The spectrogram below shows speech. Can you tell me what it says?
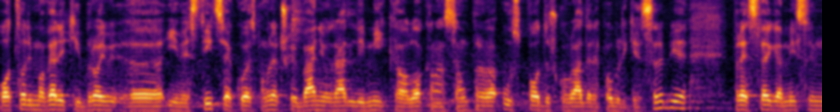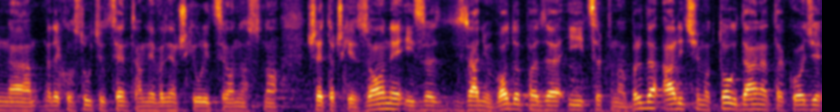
otvorimo veliki broj e, investicija koje smo u Vrnečkoj banji uradili mi kao lokalna samuprava uz podršku vlade Republike Srbije. Pre svega mislim na rekonstrukciju centralne Vrnjačke ulice, odnosno šetačke zone, izradnju vodopada i crkvenog brda, ali ćemo tog dana takođe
